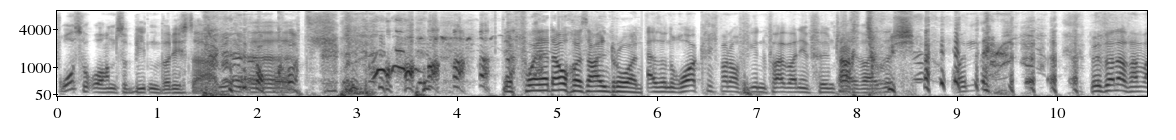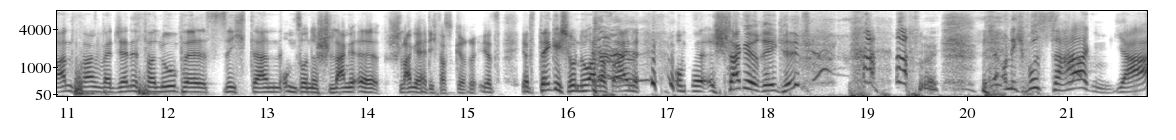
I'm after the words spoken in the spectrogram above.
große Ohren zu bieten, würde ich sagen. oh äh, Gott. der feuert auch aus allen Rohren. Also ein Rohr kriegt man auf jeden Fall bei dem Film teilweise. Ach, Und besonders am Anfang, wenn Jennifer Lopez sich dann um so eine Schlange, äh, Schlange hätte ich was jetzt, jetzt denke ich schon nur an das eine, um eine Schlange regelt. ja, und ich muss sagen, ja,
